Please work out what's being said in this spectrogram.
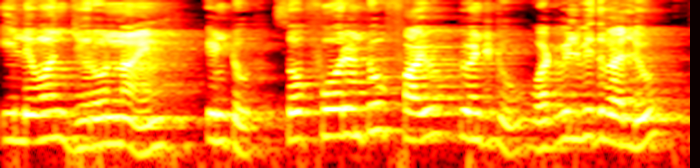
1109 into so 4 into 522 what will be the value?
